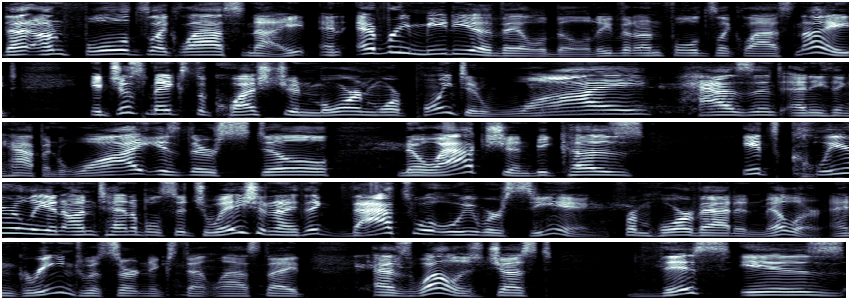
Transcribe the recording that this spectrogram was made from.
that unfolds like last night, and every media availability that unfolds like last night, it just makes the question more and more pointed. Why hasn't anything happened? Why is there still no action? Because it's clearly an untenable situation. And I think that's what we were seeing from Horvat and Miller and Green to a certain extent last night as well, is just this is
